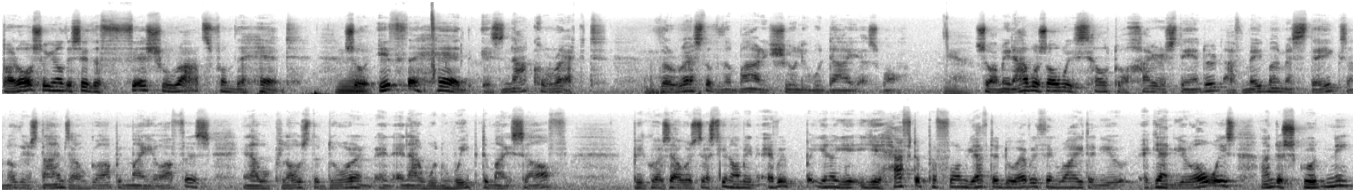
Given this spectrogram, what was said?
but also, you know, they say the fish rots from the head. So hmm. if the head is not correct, the rest of the body surely would die as well. yeah So, I mean, I was always held to a higher standard. I've made my mistakes. I know there's times I would go up in my office and I would close the door and, and, and I would weep to myself because I was just, you know, I mean, every, you know, you, you have to perform, you have to do everything right. And you, again, you're always under scrutiny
